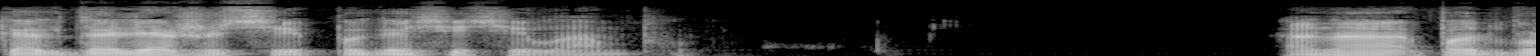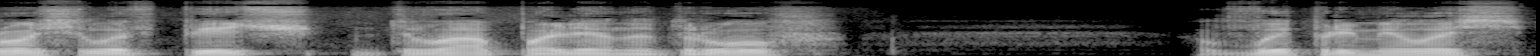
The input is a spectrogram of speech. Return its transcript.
Когда ляжете, погасите лампу. Она подбросила в печь два полена дров, выпрямилась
